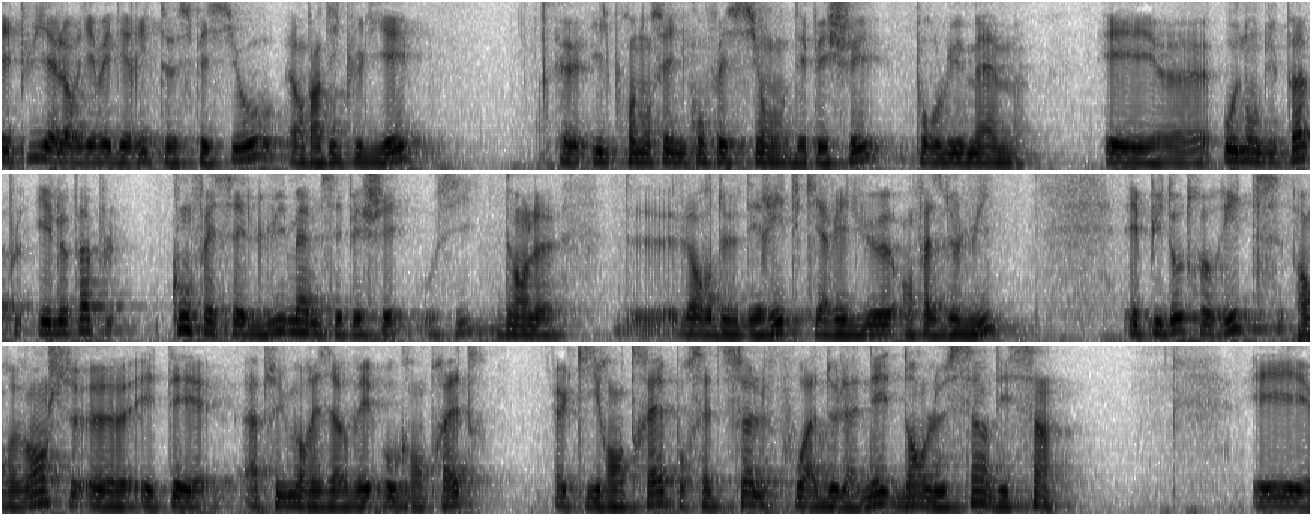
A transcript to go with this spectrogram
et puis, alors, il y avait des rites spéciaux, en particulier, il prononçait une confession des péchés pour lui-même et euh, au nom du peuple, et le peuple confessait lui-même ses péchés aussi dans lors des rites qui avaient lieu en face de lui. Et puis d'autres rites, en revanche, euh, étaient absolument réservés aux grands prêtres, euh, qui rentraient pour cette seule fois de l'année dans le Saint des Saints. Et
